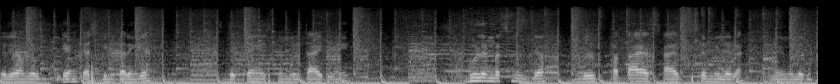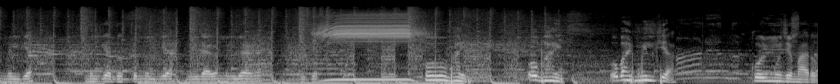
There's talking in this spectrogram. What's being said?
चलिए, हम लोग टेन का स्पिन करेंगे। देखते हैं इसमें मिलता है कि नहीं। गोल्डन बक्स मिल गया। मुझे पता है शायद से मिलेगा। नहीं मिलेगा, मिल गया। मिल गया दोस्तों, मिल गया, मिल जाएगा मिल जाएगा। मिल गया ओ भाई ओ भाई ओ भाई, मिल गया। कोई मुझे मारो।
